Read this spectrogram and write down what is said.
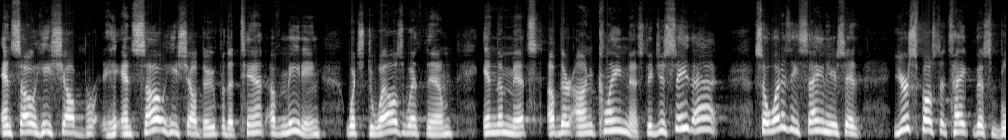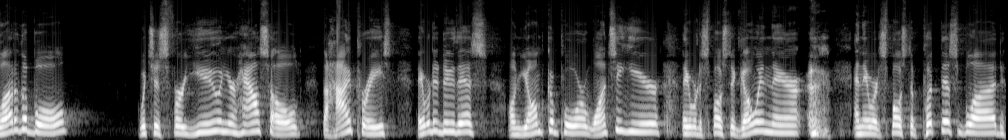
And so he shall and so he shall do for the tent of meeting which dwells with them in the midst of their uncleanness. Did you see that? So what is he saying here? He said, You're supposed to take this blood of the bull, which is for you and your household, the high priest. They were to do this on Yom Kippur once a year. They were supposed to go in there and they were supposed to put this blood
